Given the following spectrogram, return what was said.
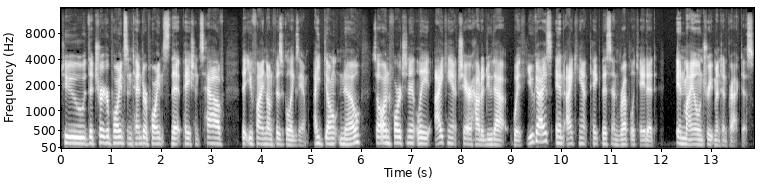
to the trigger points and tender points that patients have that you find on physical exam. I don't know. So, unfortunately, I can't share how to do that with you guys, and I can't take this and replicate it in my own treatment and practice.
